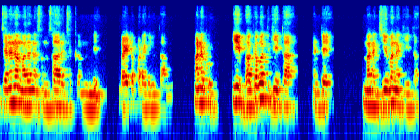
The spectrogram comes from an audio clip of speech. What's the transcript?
జనన మరణ సంసార చక్రం నుండి బయటపడగలుగుతాము. మనకు ఈ భగవద్గీత అంటే మన జీవన గీత.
